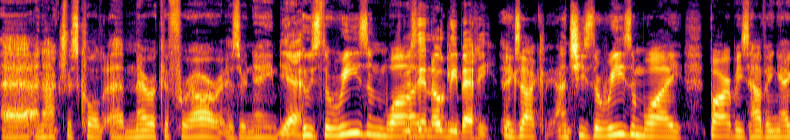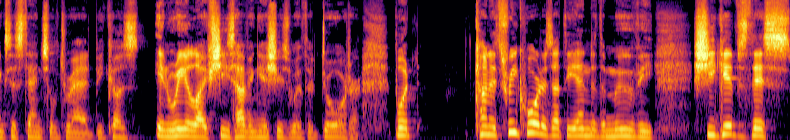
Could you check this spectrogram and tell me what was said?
uh, an actress called America Ferrera, is her name, Yeah. who's the reason why. She was in Ugly Betty. Exactly. And she's the reason why Barbie's having existential dread because in real life she's having issues with her daughter. But kind of three quarters at the end of the movie, she gives this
